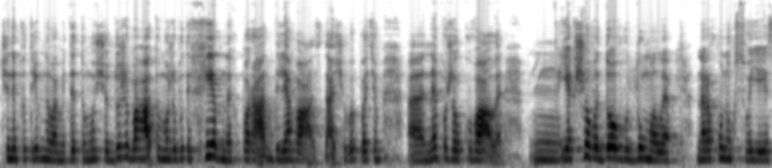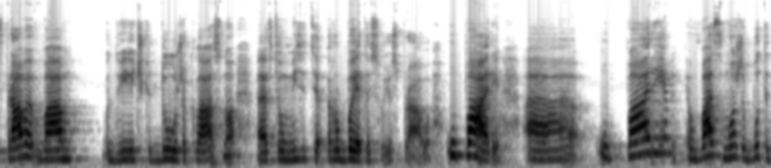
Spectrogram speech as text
чи не потрібно вам іти, тому що дуже багато може бути хибних порад для вас, да, що ви потім е, не пожалкували. Якщо ви довго думали на рахунок своєї справи, вам Двієчки дуже класно е, в цьому місяці робити свою справу. У парі. У парі у вас може бути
